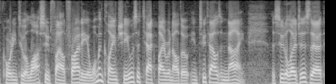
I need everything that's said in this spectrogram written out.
According to a lawsuit filed Friday, a woman claims she was attacked by Ronaldo in 2009. The suit alleges that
